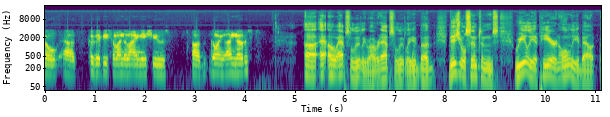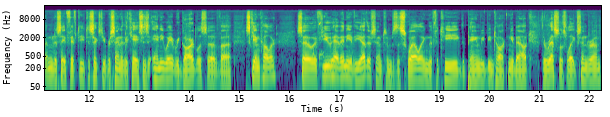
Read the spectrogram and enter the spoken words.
So, uh, could there be some underlying issues uh, going unnoticed? Uh, oh, absolutely, Robert. Absolutely. Uh, visual symptoms really appear in only about, I'm going to say 50 to 60% of the cases anyway, regardless of uh, skin color. So if you have any of the other symptoms, the swelling, the fatigue, the pain we've been talking about, the restless leg syndrome,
